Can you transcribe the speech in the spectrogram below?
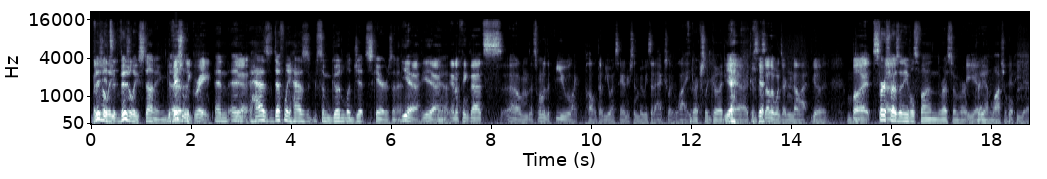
But visually, it's visually stunning. visually Uh, great. and and Yeah. has definitely has some good legit scares in it. Yeah, yeah, Yeah. and I think that's um, that's one of the few like Paul W S Anderson movies that I actually like. They're actually good. Yeah, because Yeah. those other ones are not good. But First uh, Resident Evil's fun. The rest of them are pretty unwatchable. Yeah.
